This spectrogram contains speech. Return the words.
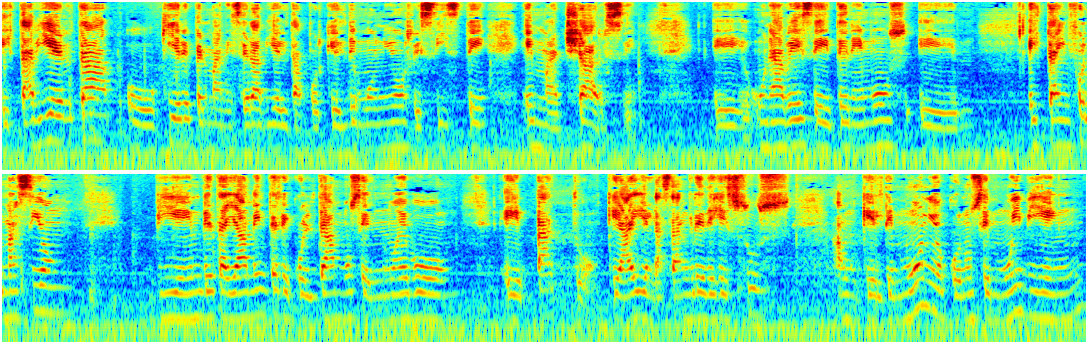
está abierta o quiere permanecer abierta porque el demonio resiste en marcharse. Eh, una vez eh, tenemos esta información, bien detalladamente recordamos el nuevo pacto que hay en la sangre de Jesús, aunque el demonio conoce muy bien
